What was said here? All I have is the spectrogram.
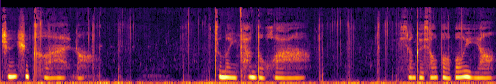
真是可爱呢！这么一看的话，像个小宝宝一样。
